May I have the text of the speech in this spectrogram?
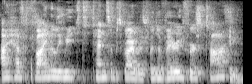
I have finally reached 10 subscribers for the very first time.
